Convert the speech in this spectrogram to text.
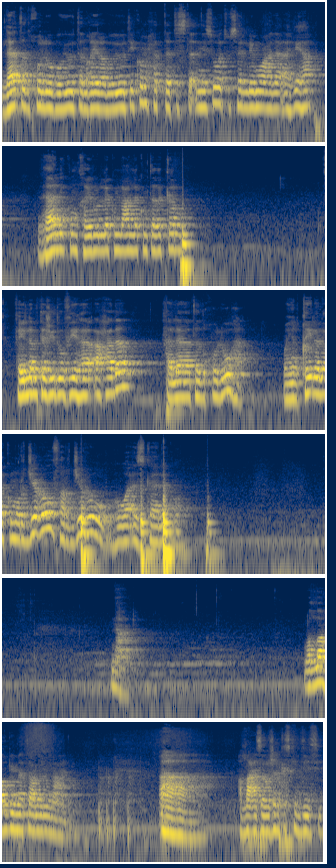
لا تدخلوا بيوتا غير بيوتكم حتى تستأنسوا وتسلموا على أهلها. ذلكم خير لكم لعلكم تذكرون. فإن لم تجدوا فيها أحدا فلا تدخلوها. وإن قيل لكم ارجعوا فارجعوا هو أزكى لكم. نعم. Wallahu bima ta'malun Ah, Allah Azza wa qu'est-ce qu'il dit ici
